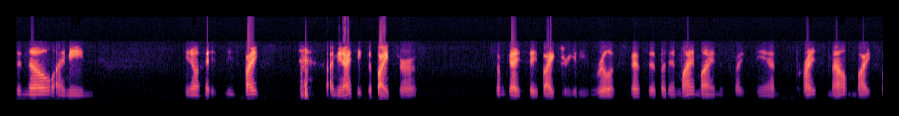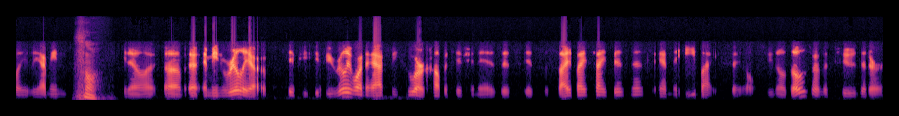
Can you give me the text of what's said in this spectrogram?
and no. I mean, you know, these bikes. I mean, I think the bikes are. Some guys say bikes are getting real expensive, but in my mind, it's like, man, price mountain bikes lately. I mean, huh. you know, uh, I mean, really, uh, if you if you really want to ask me who our competition is, it's it's the side by side business and the e bike sales. You know, those are the two that are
